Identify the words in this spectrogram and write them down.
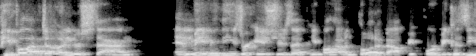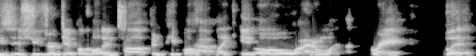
People have to understand, and maybe these are issues that people haven't thought about before because these issues are difficult and tough, and people have like, oh, I don't want, right? But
